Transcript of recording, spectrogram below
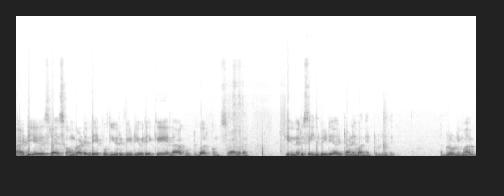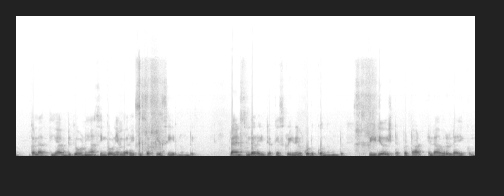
ഹായ് ഡിയേഴ്സ് റൈസ് ഹോം ഗാർഡന്റെ പുതിയൊരു വീഡിയോയിലേക്ക് എല്ലാ കൂട്ടുകാർക്കും സ്വാഗതം. ഇന്നൊരു സെയിൽ വീഡിയോ ആയിട്ടാണ് വന്നിട്ടുള്ളത്. Aglaonema calathea begonia syngonium varieties ഒക്കെ സെയിലിനുണ്ട് പ്ലാന്റ്സിന്റെ റേറ്റൊക്കെ സ്ക്രീനിൽ കൊടുക്കുന്നുമുണ്ട്. വീഡിയോ ഇഷ്ടപ്പെട്ടാൽ എല്ലാവരും ലൈക്കും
